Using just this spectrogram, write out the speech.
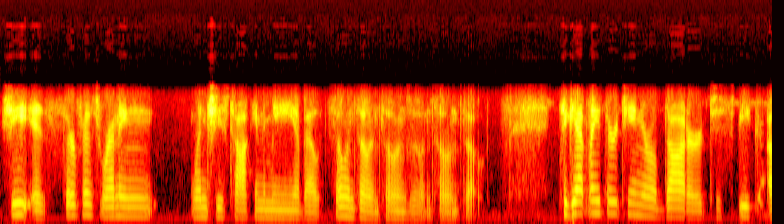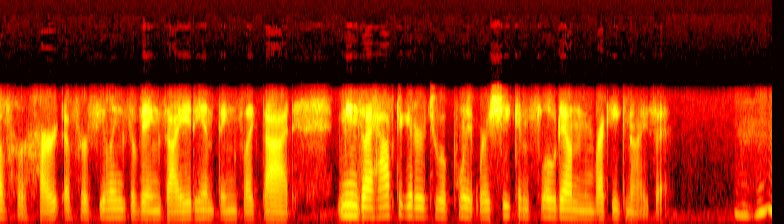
She is surface running when she's talking to me about so and so and so and so and so and so to get my 13 year old daughter to speak of her heart, of her feelings of anxiety and things like that, means I have to get her to a point where she can slow down and recognize it. Mm-hmm.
